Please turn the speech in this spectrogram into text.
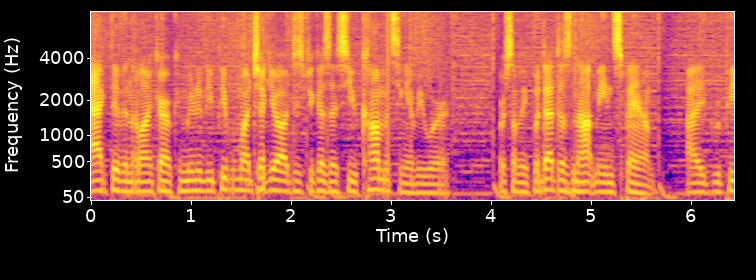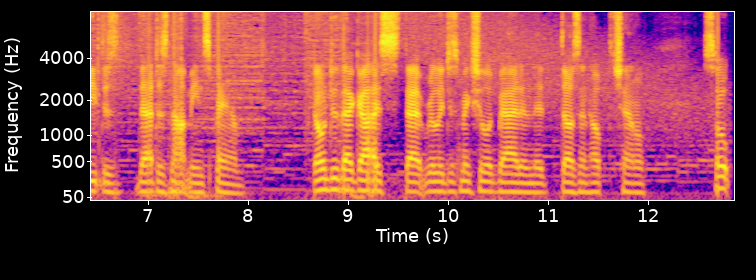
active in the Minecraft community. People might check you out just because I see you commenting everywhere or something, but that does not mean spam. I repeat, this, that does not mean spam. Don't do that, guys. That really just makes you look bad and it doesn't help the channel. So,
